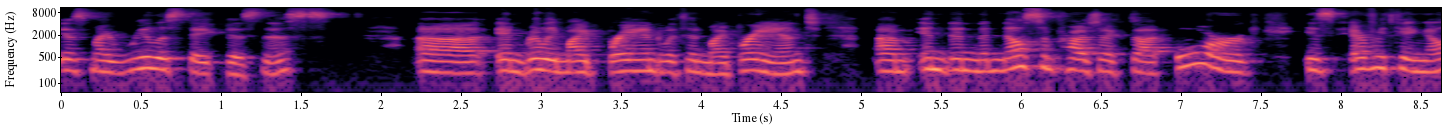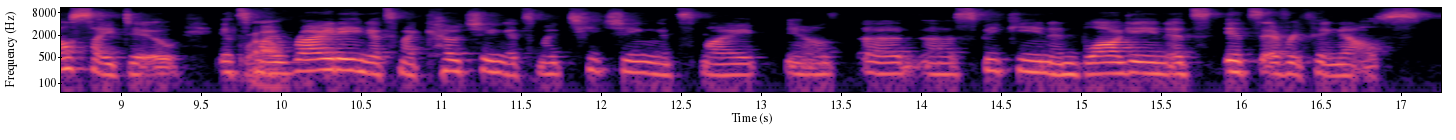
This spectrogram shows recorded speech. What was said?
is my real estate business. Uh, and really my brand within my brand. Um, and then the nelsonproject.org is everything else I do. It's wow. my writing, it's my coaching, it's my teaching, it's my you know uh, uh, speaking and blogging. It's it's everything else.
